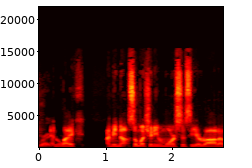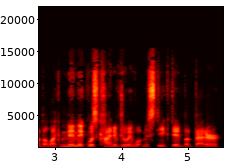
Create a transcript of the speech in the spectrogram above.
Right. And like, I mean, not so much anymore since the errata, but like Mimic was kind of doing what Mystique did, but better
